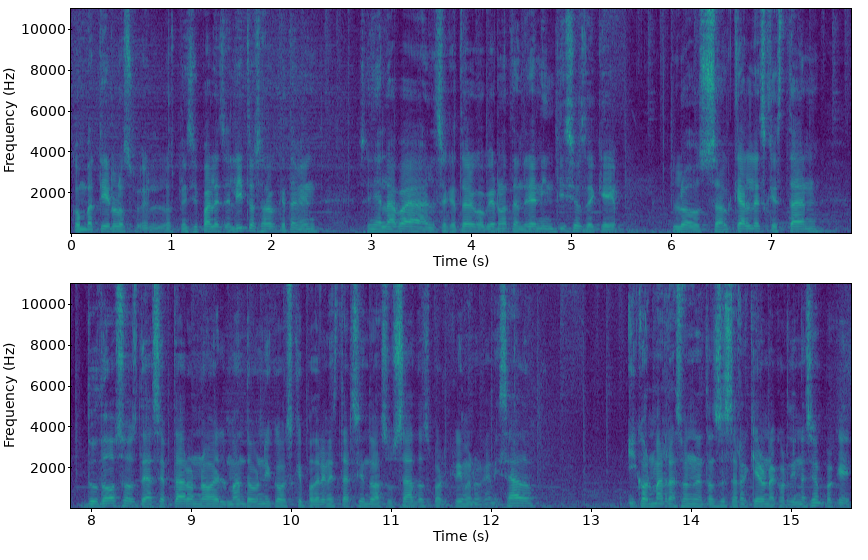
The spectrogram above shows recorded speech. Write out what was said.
combatir los, los principales delitos, algo que también señalaba el secretario de gobierno, tendrían indicios de que los alcaldes que están dudosos de aceptar o no el mando único es que podrían estar siendo asusados por el crimen organizado y con más razón entonces se requiere una coordinación porque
